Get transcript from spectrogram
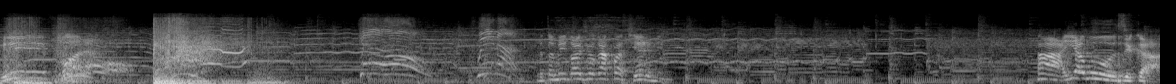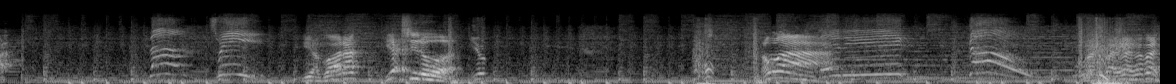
E fora! Eu também gosto de jogar com a Jeremy. Ah, e a música? E agora, Yashiro! Vamos lá! Vai, vai, vai, vai, vai!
